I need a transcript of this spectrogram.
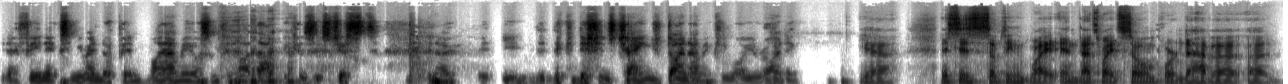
you know, Phoenix, and you end up in Miami or something like that because it's just, you know, it, you, the, the conditions change dynamically while you're riding. Yeah, this is something why, and that's why it's so important to have a, a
